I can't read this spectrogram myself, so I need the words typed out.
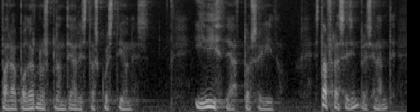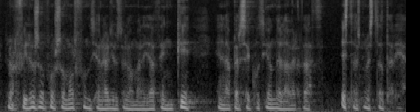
para podernos plantear estas cuestiones. Y dice acto seguido, esta frase es impresionante, los filósofos somos funcionarios de la humanidad. ¿En qué? En la persecución de la verdad. Esta es nuestra tarea.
